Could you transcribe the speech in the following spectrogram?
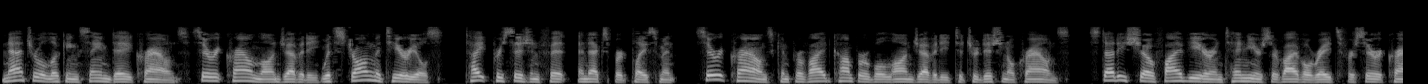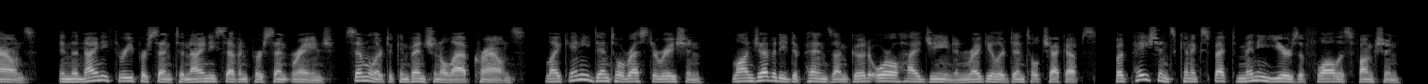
natural-looking same-day crowns. CEREC crown longevity with strong materials, tight precision fit, and expert placement. CEREC crowns can provide comparable longevity to traditional crowns. Studies show 5-year and 10-year survival rates for CEREC crowns in the 93% to 97% range, similar to conventional lab crowns. Like any dental restoration, Longevity depends on good oral hygiene and regular dental checkups, but patients can expect many years of flawless function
